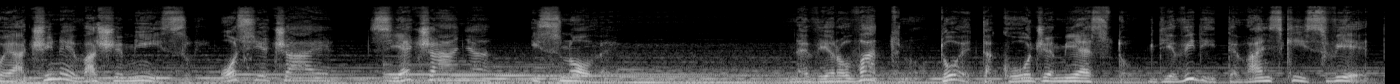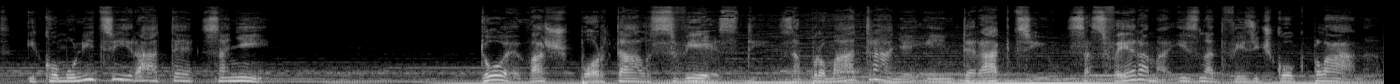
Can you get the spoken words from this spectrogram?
koja čine vaše misli, osjećaje, sjećanja i snove. Nevjerovatno, to je također mjesto gdje vidite vanjski svijet i komunicirate sa njim. To je vaš portal svijesti za promatranje i interakciju sa sferama iznad fizičkog plana.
